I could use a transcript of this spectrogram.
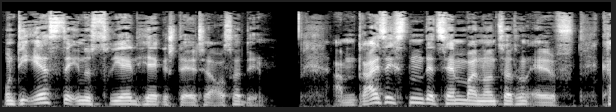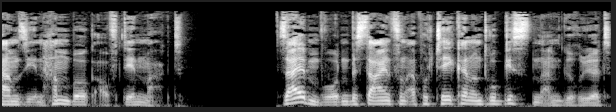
und die erste industriell hergestellte außerdem. Am 30. Dezember 1911 kam sie in Hamburg auf den Markt. Salben wurden bis dahin von Apothekern und Drogisten angerührt.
